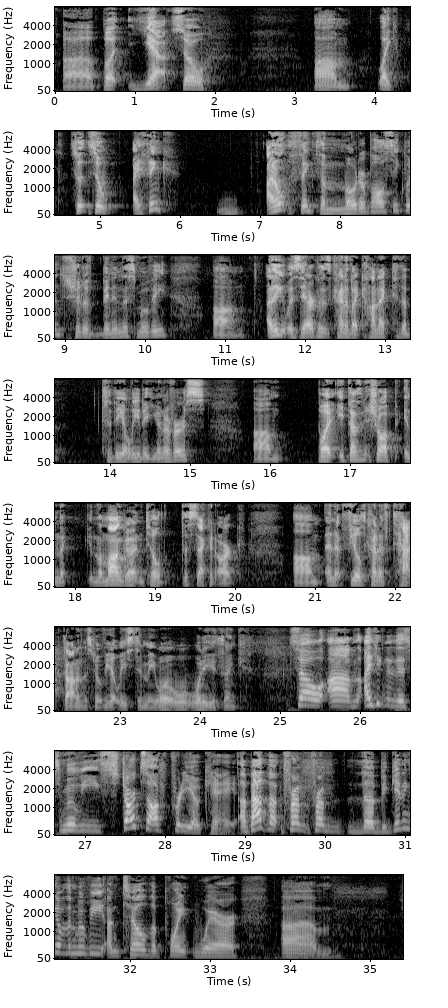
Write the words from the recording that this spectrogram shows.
uh, but yeah, so, um, like, so, so I think, I don't think the motorball sequence should have been in this movie. Um, I think it was there because it's kind of iconic to the to the Alita universe, um, but it doesn't show up in the in the manga until the second arc, um, and it feels kind of tacked on in this movie, at least to me. What, what do you think? So um, I think that this movie starts off pretty okay. About the from from the beginning of the movie until the point where um,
